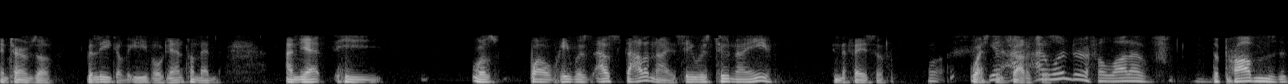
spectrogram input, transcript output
in terms of the League of Evil Gentlemen, and yet he was well, he was out Stalinized. He was too naive in the face of Western yeah, strategists. I, I wonder if a lot of the problems that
